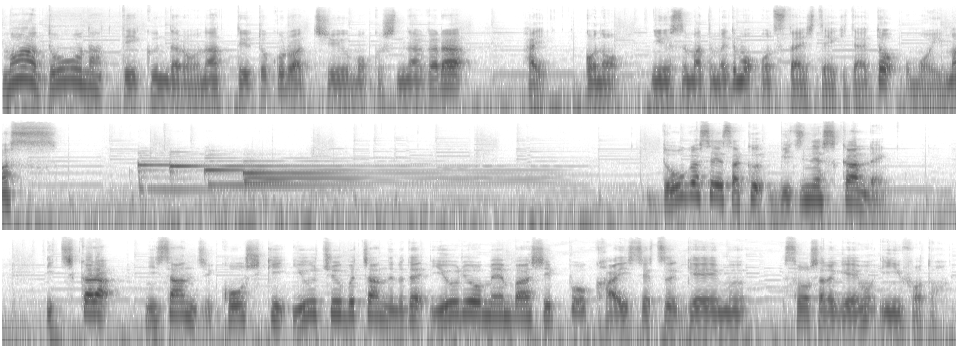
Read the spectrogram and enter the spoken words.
まあ、どうなっていくんだろうなっていうところは注目しながら、はい、このニュースまとめでもお伝えしていきたいと思います。動画制作ビジネス関連。1からにじさんじ公式 YouTube チャンネルで有料メンバーシップを開設。ゲームソーシャルゲームインフォと。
